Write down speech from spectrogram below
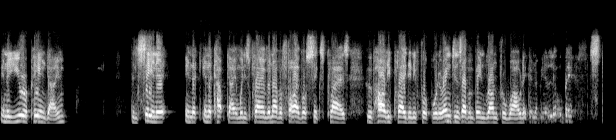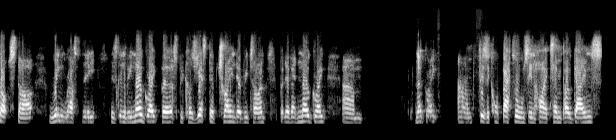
in a European game than seeing it in the in a cup game when he's playing with another five or six players who've hardly played any football. Their engines haven't been run for a while. They're going to be a little bit stop start, ring rusty. There's going to be no great burst because yes, they've trained every time, but they've had no great um, no great um, physical battles in high tempo games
